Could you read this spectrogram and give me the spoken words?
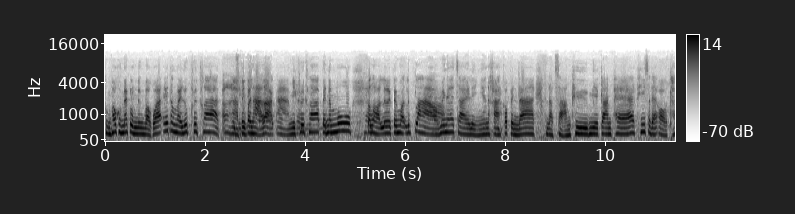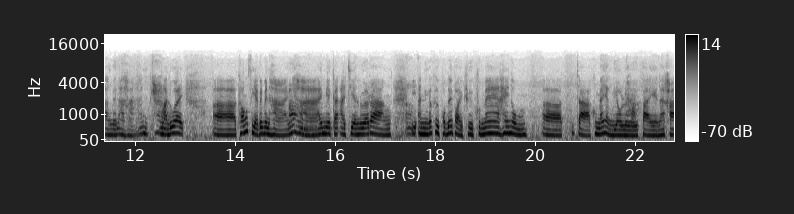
คุณพ่อคุณแม่กลุ่มหนึ่งบอกว่า เอ๊ะทำไมลูกคลืดคลาดอ่าอ่าเป็นปัญหาหลักอ่ามีคลืดคลาด เป็นน้ำมูกตลอดเลย เป็นหวัดหรือเปล่าค่ะไม่แน่ใจอะไรอย่างเงี้ยนะคะ ก็เป็นได้ อันดับ 3 คือมีอาการแพ้ที่แสดงออกทางเดินอาหารค่ะมาด้วย อ่าท้องเสียเป็นเป็นหายไม่อ่าหาย มีอาการอาเจียนเรื้อรัง อีกอันหนึงก็คือพบได้บ่อยคือ คุณแม่ให้นมอ่าจากคุณแม่อย่างเดียวเลยค่ะไปนะคะ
